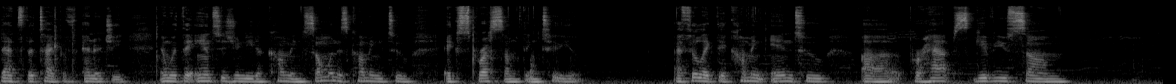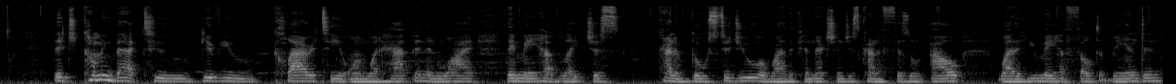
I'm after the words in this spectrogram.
That's the type of energy. And with the answers you need are coming, someone is coming to express something to you. I feel like they're coming in to uh, perhaps give you some they're coming back to give you clarity on what happened and why they may have like just kind of ghosted you or why the connection just kind of fizzled out why you may have felt abandoned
